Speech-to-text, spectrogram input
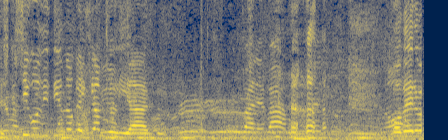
Es que sigo diciendo que hay que ampliar. Vale, vamos. Joder.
